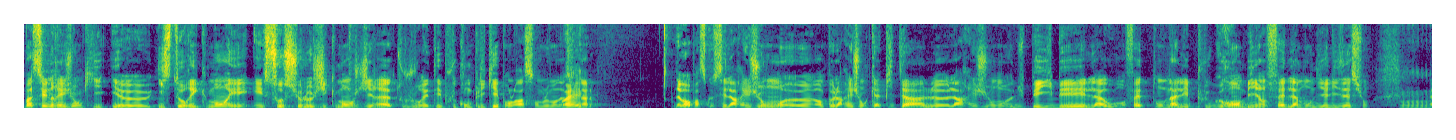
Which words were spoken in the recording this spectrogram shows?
Bah, c'est une région qui, euh, historiquement et, sociologiquement, je dirais, a toujours été plus compliquée pour le Rassemblement national. D'abord parce que c'est la région, euh, un peu la région capitale, euh, la région euh, du PIB, là où en fait on a les plus grands bienfaits de la mondialisation. Mmh.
